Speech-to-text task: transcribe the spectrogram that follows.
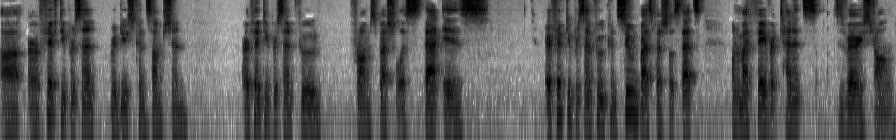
uh, or 50% reduced consumption, or 50% food from specialists. That is, or 50% food consumed by specialists. That's one of my favorite tenets. It's very strong.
